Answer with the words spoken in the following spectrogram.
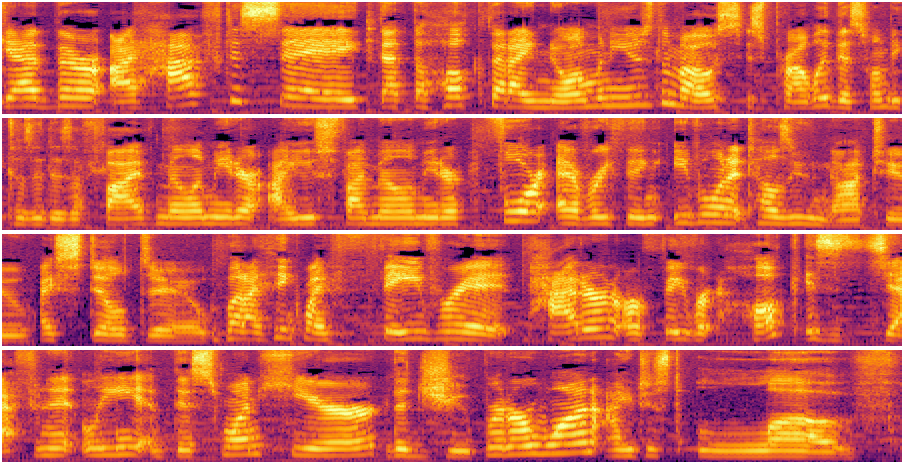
together. I have to say that the hook that I know I'm gonna use the most is probably this one because it is a five millimeter. I use five millimeter for everything, even when it tells you not to, I still do. But I think my favorite pattern or favorite hook is definitely this one here, the Jupiter one. I just love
